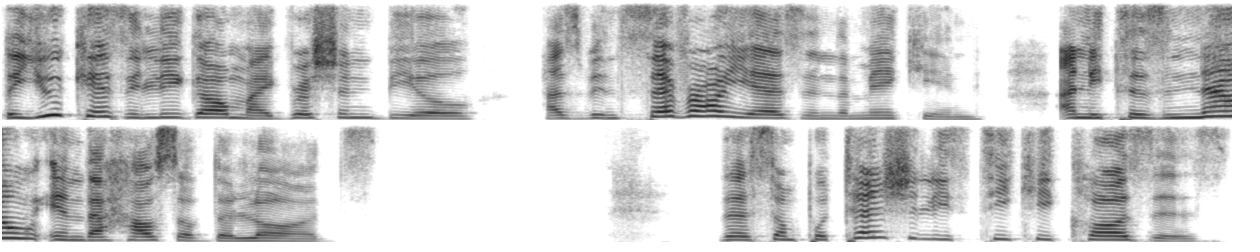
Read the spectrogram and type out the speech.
The UK's illegal migration bill has been several years in the making, and it is now in the House of the Lords there's some potentially sticky clauses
